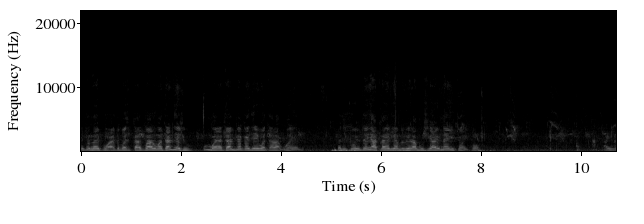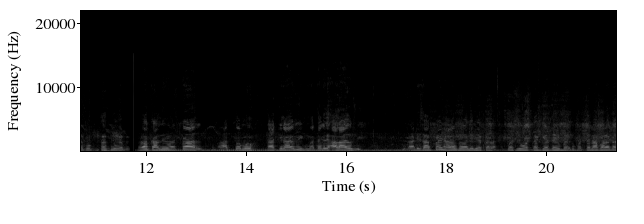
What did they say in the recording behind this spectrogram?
એ તો નહીં પોહાય, તો પછી કાલ ભાડું વધારી દઈશું હું મને હજાર રૂપિયા કહી દે, એ વધારે આગો હે કદી જોયું તો આટલા એરિયામાં તો વેરા ભૂસી આવ્યું નહીં તો કોણ. હવે કાલની વાત કાલ. આજ તો હું થાકીને આવ્યો છું માતા કદી હાલ આવ્યો છું. ગાડી સાફ કરીને આરામ કરવા દે બે કલાક. પછી હું ઘર જાય બહેરું પત્તર ના પાડે તો.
